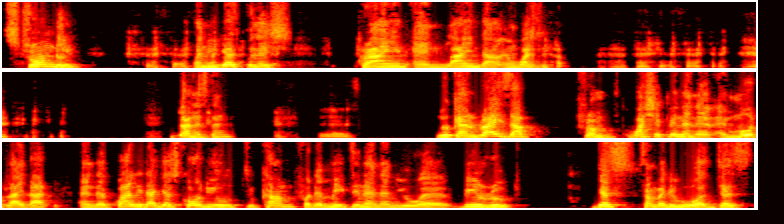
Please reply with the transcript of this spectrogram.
strongly. and you just finish crying and lying down and worshiping. you understand? Yes. You can rise up from worshiping in a, a mode like that, and the choir leader just called you to come for the meeting, and then you were being rude. Just somebody who was just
